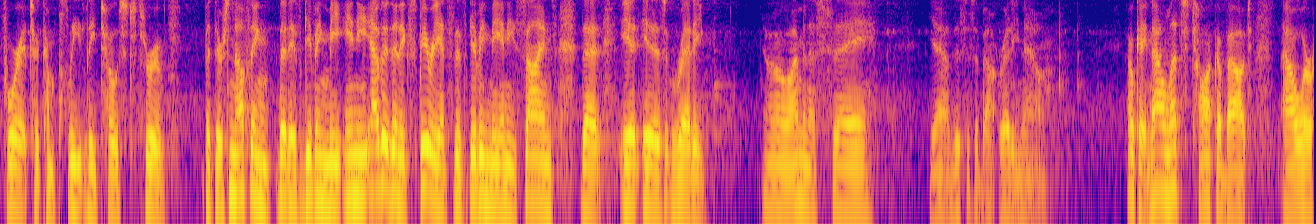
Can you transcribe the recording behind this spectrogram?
for it to completely toast through. But there's nothing that is giving me any, other than experience, that's giving me any signs that it is ready. Oh, I'm going to say, yeah, this is about ready now. Okay, now let's talk about our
